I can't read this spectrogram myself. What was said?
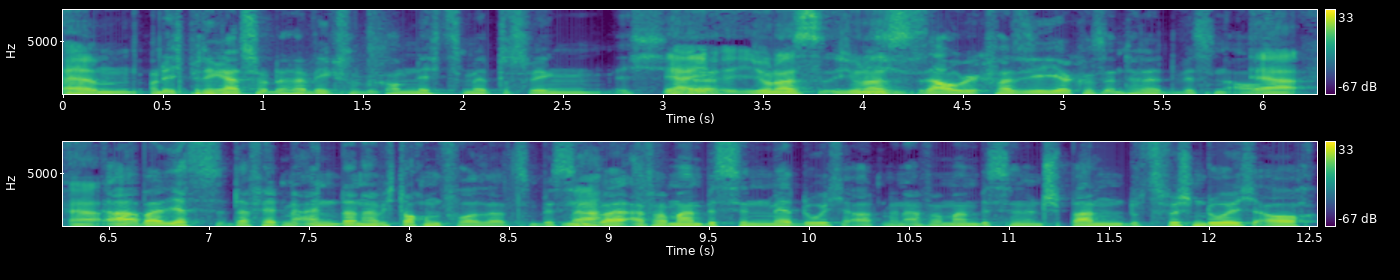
Ähm, und ich bin die ganze Zeit unterwegs und bekomme nichts mit, deswegen ich, ja, äh, Jonas, ich Jonas, sauge quasi Jirkos Internetwissen auf. Ja, ja. Aber jetzt, da fällt mir ein, dann habe ich doch einen Vorsatz ein bisschen, Na. weil einfach mal ein bisschen mehr durchatmen, einfach mal ein bisschen entspannen, du zwischendurch auch,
